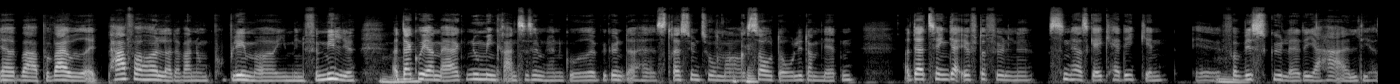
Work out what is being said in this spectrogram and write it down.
jeg var på vej ud af et parforhold, og der var nogle problemer i min familie, mm-hmm. og der mhm. kunne jeg mærke, at nu er min grænse simpelthen gået. Jeg begyndte at have stresssymptomer okay. og sov dårligt om natten. Og der tænkte jeg efterfølgende, sådan her skal jeg ikke have det igen. Øh, mm. For hvis skyld er det, jeg har alle de her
